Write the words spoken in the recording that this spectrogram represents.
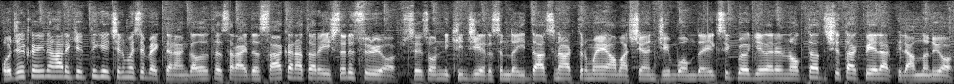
Ocak ayını hareketli geçirmesi beklenen Galatasaray'da sağ kanat arayışları sürüyor. Sezonun ikinci yarısında iddiasını arttırmaya amaçlayan Cimbom'da eksik bölgelere nokta atışı takviyeler planlanıyor.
